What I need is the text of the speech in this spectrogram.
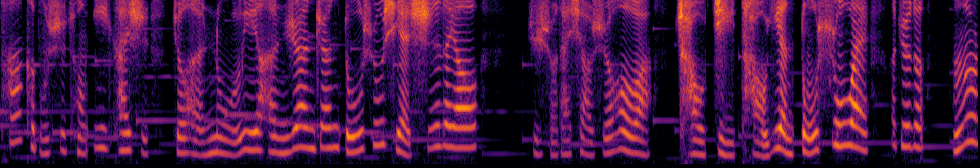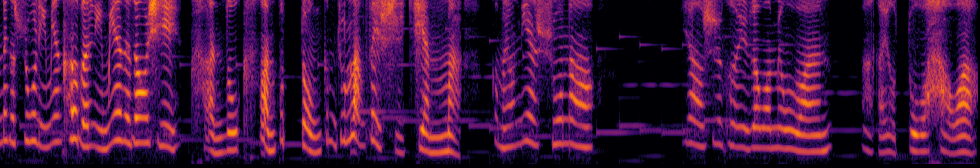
他可不是从一开始就很努力、很认真读书写诗的哟。据说他小时候啊，超级讨厌读书，哎，他觉得，嗯，那个书里面、课本里面的东西看都看不懂，根本就浪费时间嘛，干嘛要念书呢？要是可以在外面玩，那该有多好啊！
